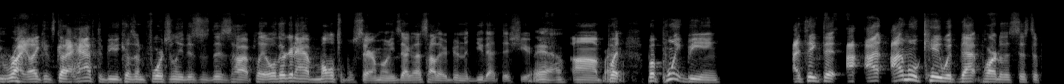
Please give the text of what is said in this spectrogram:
right. Like it's gonna have to be because unfortunately this is this is how I play. Well, they're gonna have multiple ceremonies. That's how they're going to do that this year. Yeah. Uh, But but point being, I think that I, I I'm okay with that part of the system.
